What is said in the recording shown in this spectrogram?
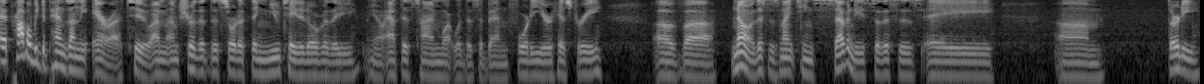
it probably depends on the era too. I'm, I'm, sure that this sort of thing mutated over the, you know, at this time. What would this have been? Forty year history of uh, no, this is 1970s, so this is a um, 30, you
